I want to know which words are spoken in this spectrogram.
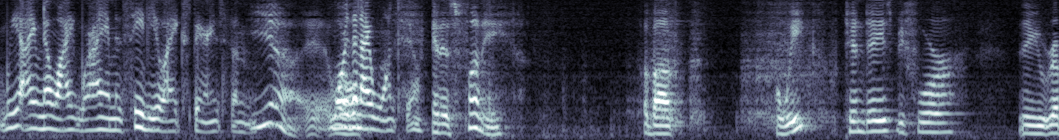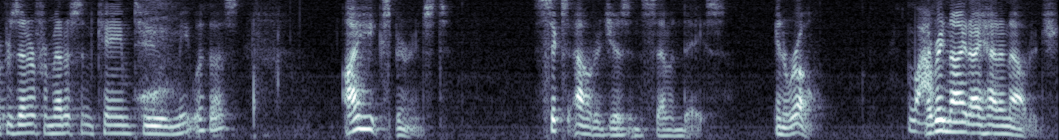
we I know I where I am in Seaview, I experience them Yeah. eh, more than I want to. And it's funny, about a week, 10 days before the representative from Edison came to meet with us, I experienced six outages in seven days in a row. Wow. Every night I had an outage.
